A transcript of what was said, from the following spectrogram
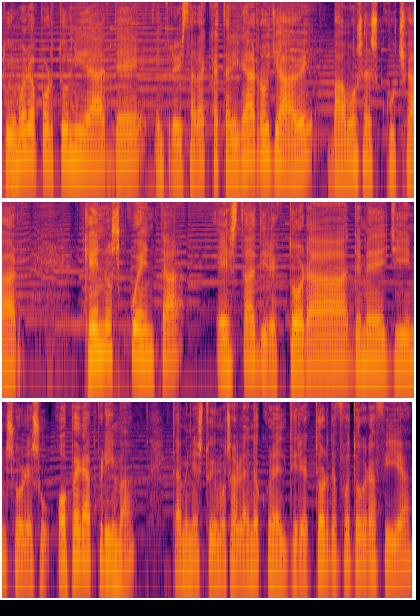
tuvimos la oportunidad de entrevistar a Catalina Arroyave. Vamos a escuchar qué nos cuenta esta directora de Medellín sobre su ópera prima. También estuvimos hablando con el director de fotografía.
